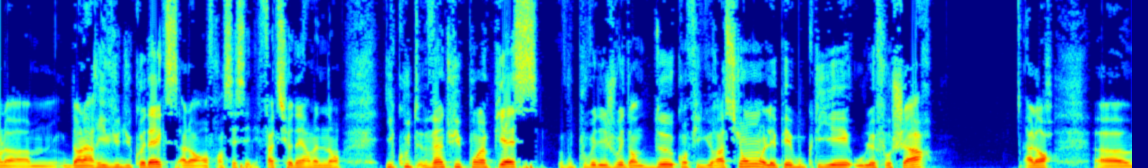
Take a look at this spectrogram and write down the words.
la review du codex. Alors en français, c'est les factionnaires maintenant. Ils coûtent 28 points pièce. Vous pouvez les jouer dans deux configurations, l'épée bouclier ou le fauchard. Alors, euh,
